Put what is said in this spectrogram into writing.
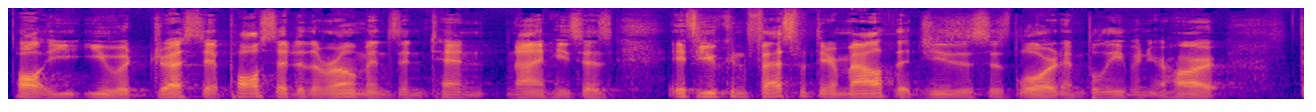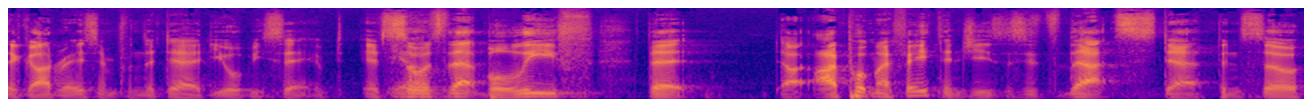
Paul, you, you addressed it. Paul said to the Romans in 10, 9, he says, "If you confess with your mouth that Jesus is Lord and believe in your heart." That God raised him from the dead, you will be saved. It's, So it's that belief that I I put my faith in Jesus. It's that step, and so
